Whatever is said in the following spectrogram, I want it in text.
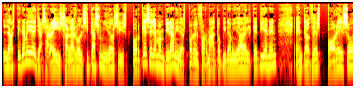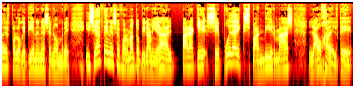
Las pirámides, ya sabéis, son las bolsitas unidosis. ¿Por qué se llaman pirámides? Por el formato piramidal que tienen. Entonces, por eso es por lo que tienen ese nombre. Y se hace en ese formato piramidal para que se pueda expandir más la hoja del té.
